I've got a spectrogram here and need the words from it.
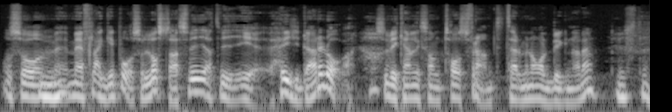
Och så mm. med, med flaggor på så låtsas vi att vi är höjdare då. Va? Så vi kan liksom ta oss fram till terminalbyggnaden. Just det.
